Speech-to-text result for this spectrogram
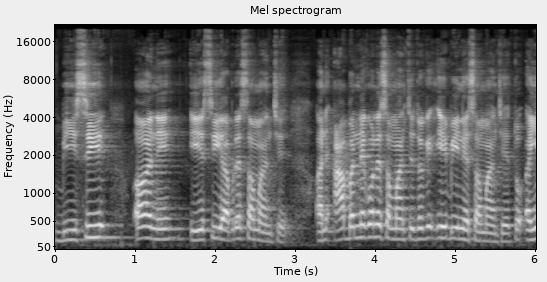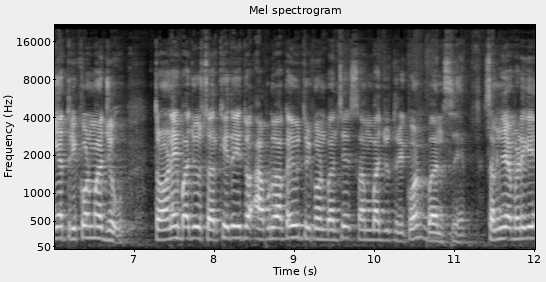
બીસી અને એસી આપણે સમાન છે. અને આ બંને કોને સમાન છે? તો કે એ બીને સમાન છે. તો અહીંયા ત્રિકોણમાં જો ત્રણેય બાજુ સરખી થઈ તો આપણું આ કયું ત્રિકોણ બનશે? સમબાજુ ત્રિકોણ બનશે. સમજ્યા પડી ગઈ?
